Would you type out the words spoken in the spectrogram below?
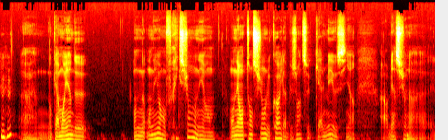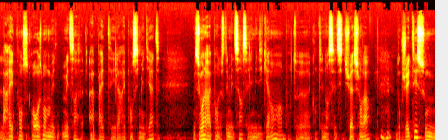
Mhm. Euh, donc un moyen de... On, est en friction, on est en, on est en tension, le corps il a besoin de se calmer aussi. Hein. Alors bien sûr, la, réponse, heureusement, le médecin n'a pas été la réponse immédiate. Mais souvent, la réponse des médecins, c'est les médicaments hein, pour te, quand tu es dans cette situation-là. Mhm. Donc j'ai été sous,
